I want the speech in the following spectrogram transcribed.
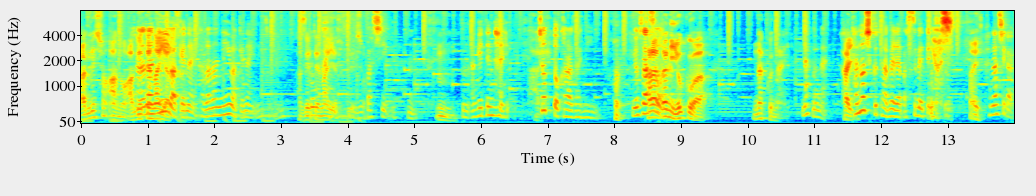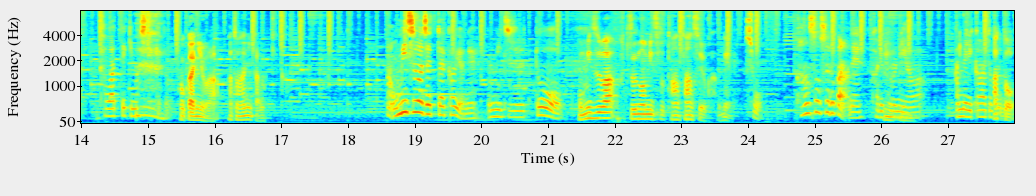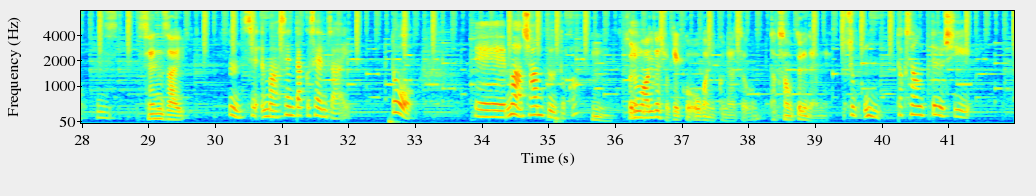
あれでしょ？あの揚げて体にいいないやつわけない体にいいわけないねそれね揚げてないやつでしょ。すごく難しいねうん、うん、うん、揚げてない、はい。ちょっと体にいい。良さそう。体によくはなくない。なくない、はい。楽しく食べれば全てよし。はい。話が変わってきましたけど。他には？あと何買うっけかあお水は絶対買うよね。お水と。お水は普通のお水と炭酸水を買うね。そう。乾燥するからねカリフォルニアは、アメリカは特に。あと洗剤。うん、うんせまあ、洗濯洗剤と、えーまあシャンプーとか。うん。それもあれでしょ？結構オーガニックなやつをたくさん売ってるんだよね。そ、うん、たくさん売ってるし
